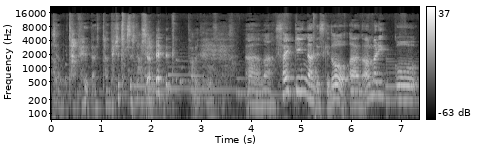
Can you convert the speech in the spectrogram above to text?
食べれた食べれたじゃない。食べ喋れた。食べてどうするんですか？あーまあ最近なんですけどあのあんまりこ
